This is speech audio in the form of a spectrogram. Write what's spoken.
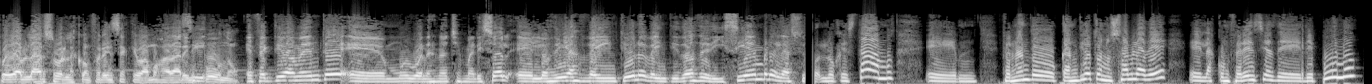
puede hablar sobre las conferencias que vamos a dar en Puno. Efectivamente, eh, muy buenas noches Marisol. Eh, los días 21 y 22 de diciembre en la ciudad... Lo que estábamos, eh, Fernando Candioto nos habla de eh, las conferencias de, de Puno,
